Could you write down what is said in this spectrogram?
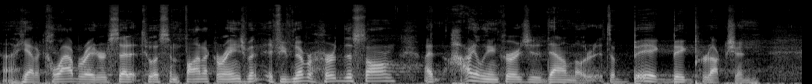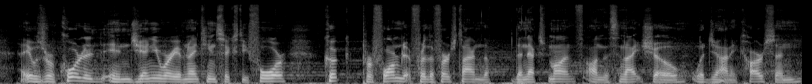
Uh, he had a collaborator set it to a symphonic arrangement. If you've never heard this song, I'd highly encourage you to download it. It's a big, big production. It was recorded in January of 1964. Cooke performed it for the first time the, the next month on The Tonight Show with Johnny Carson.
